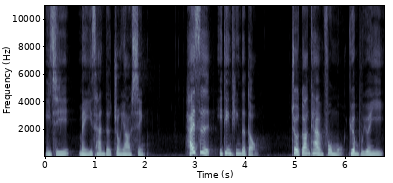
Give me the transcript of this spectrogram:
以及每一餐的重要性，孩子一定听得懂，就端看父母愿不愿意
